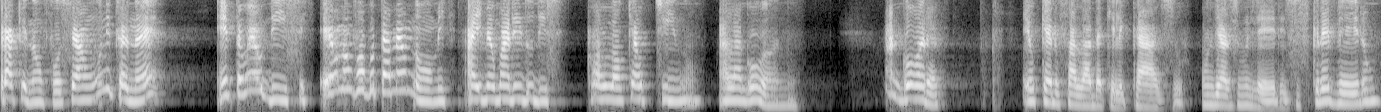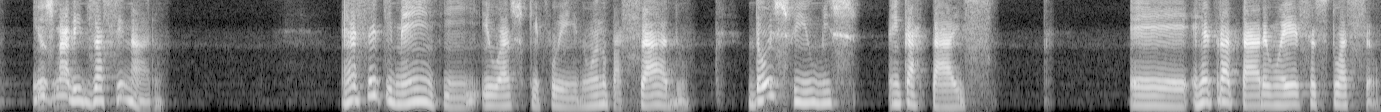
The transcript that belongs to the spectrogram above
para que não fosse a única, né? Então eu disse, eu não vou botar meu nome. Aí meu marido disse, coloque Altino Alagoano. Agora, eu quero falar daquele caso onde as mulheres escreveram e os maridos assinaram. Recentemente, eu acho que foi no ano passado, dois filmes em cartaz é, retrataram essa situação.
